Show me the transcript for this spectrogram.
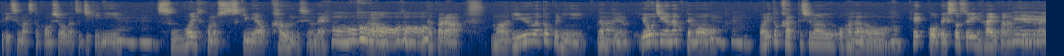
クリスマスとかお正月時期うんに、うん。すごいこのスキミヤを買うんですよね。ほう。だからまあ理由は特に何ていうの、用事がなくても、うんうん。割と買ってしまうお花のほ結構ベスト3に入るかなっていうぐら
